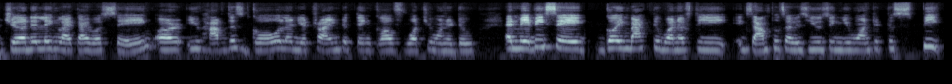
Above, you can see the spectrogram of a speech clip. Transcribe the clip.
journaling like i was saying or you have this goal and you're trying to think of what you want to do and maybe say going back to one of the examples i was using you wanted to speak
